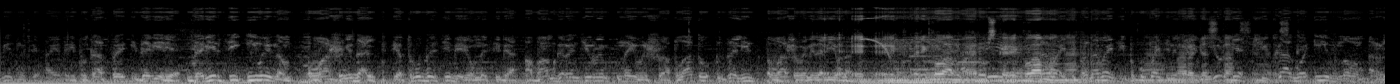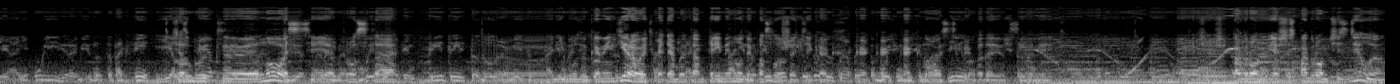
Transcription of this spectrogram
бизнесе, а это репутация и доверие. Доверьте и вы нам. Ваша медаль. Все трудности берем на себя, а вам гарантируем наивысшую оплату за лист вашего медальона. Э, э, реклама, русская реклама Продавайте, на, продавайте и покупайте на, на радиостанции. Чикаго и в Новом Орлеане. У лидера бизнеса такси Сейчас будут э, новости, я просто э, не буду комментировать, хотя бы там три минуты послушайте, как, как, как, как новости преподаются в Америке. Погром- я сейчас погромче сделаю.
